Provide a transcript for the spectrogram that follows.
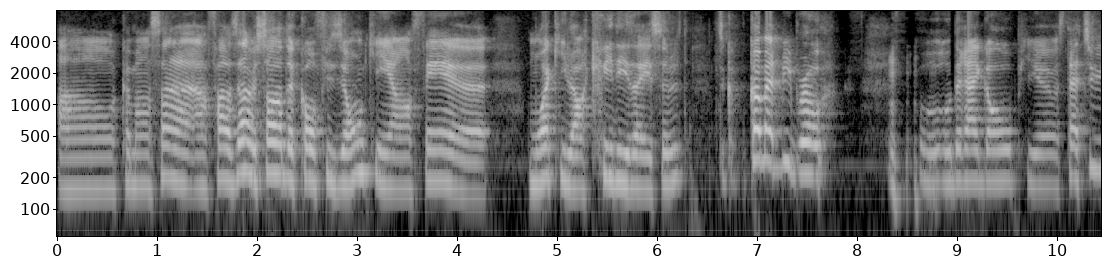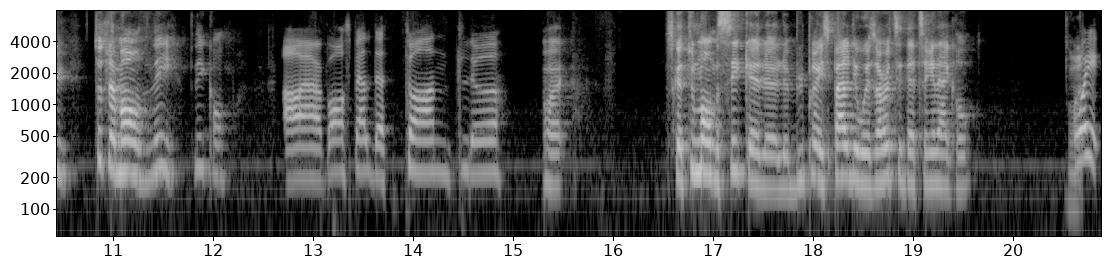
en commençant à, en faisant un sort de confusion qui est en fait euh, moi qui leur crie des insultes. Comme, Come at me, bro! au, au dragon, puis euh, statue. Tout le monde, venez, venez, con. Ah, un bon spell de taunt là. Ouais. Parce que tout le monde sait que le, le but principal des Wizards, c'est d'attirer l'aggro. Ouais.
